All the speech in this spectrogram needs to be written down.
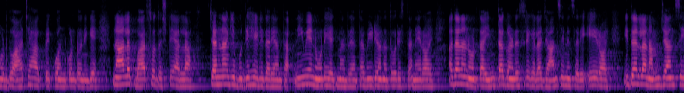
ಹೊಡೆದು ಆಚೆ ಹಾಕಬೇಕು ಅಂದ್ಕೊಂಡವನಿಗೆ ನಾಲ್ಕು ಬಾರಿಸೋದಷ್ಟೇ ಅಲ್ಲ ಚೆನ್ನಾಗಿ ಬುದ್ಧಿ ಹೇಳಿದ್ದಾರೆ ಅಂತ. ನೀವೇ ನೋಡಿ ಯಜಮಾನ್ರೆ ಅಂತ ವಿಡಿಯೋನ ತೋರಿಸ್ತಾನೆ ರಾಯ್. ಅದನ್ನು ನೋಡ್ತಾ ಇಂಥ ಗಂಡಸರಿಗೆಲ್ಲ ಜಾನ್ಸಿನೇ ಸರಿ. ಏ ರಾಯ್, ಇದೆಲ್ಲ ನಮ್ಮ ಜಾನ್ಸಿ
